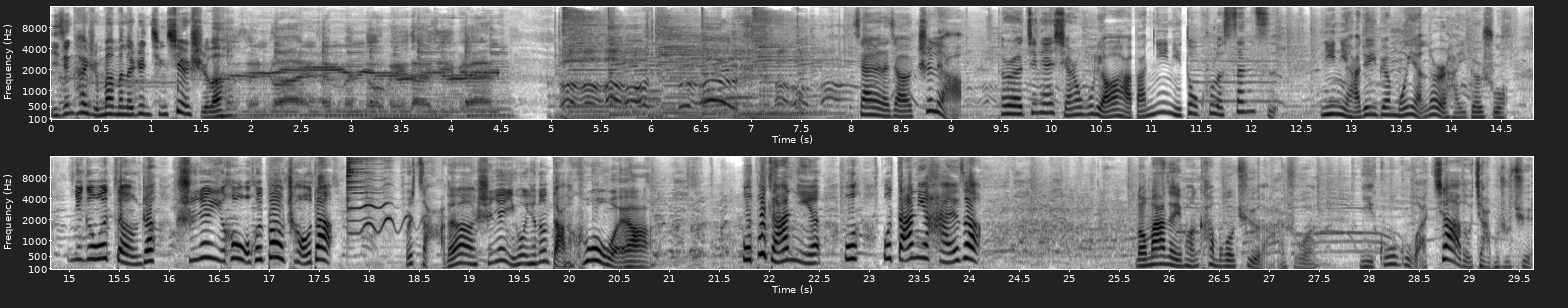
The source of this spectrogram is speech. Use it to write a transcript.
已经开始慢慢的认清现实了。下一位呢叫知了，他说今天闲着无聊哈，把妮妮逗哭了三次。妮妮啊就一边抹眼泪儿哈，一边说：“你给我等着，十年以后我会报仇的。”我说咋的？十年以后你还能打得过我呀？我不打你，我我打你孩子。老妈在一旁看不过去了，说：“你姑姑啊，嫁都嫁不出去，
